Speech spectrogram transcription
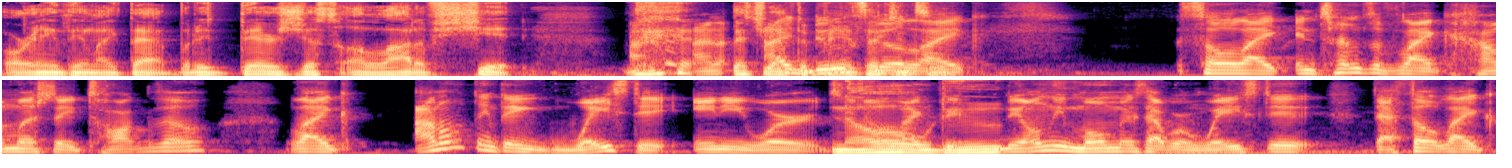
or anything like that, but it, there's just a lot of shit I, that you have I to pay attention feel to. like so like in terms of like how much they talk though, like I don't think they wasted any words. No, Like, dude. The, only moments that were wasted that felt like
